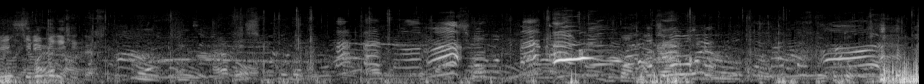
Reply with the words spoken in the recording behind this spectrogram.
ライオンのお姉ちゃん。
